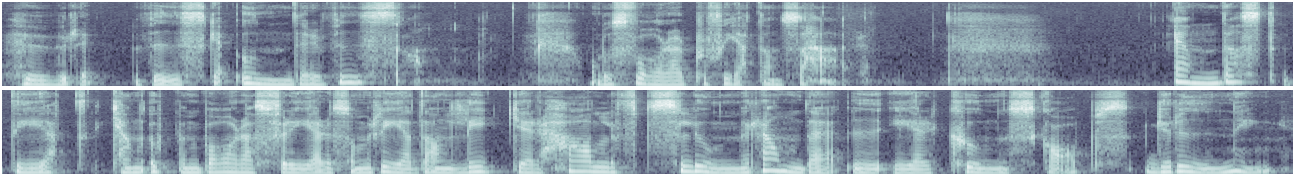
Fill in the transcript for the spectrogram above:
hur vi ska undervisa. Och då svarar profeten så här. Endast det kan uppenbaras för er som redan ligger halvt slumrande i er kunskaps gryning.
